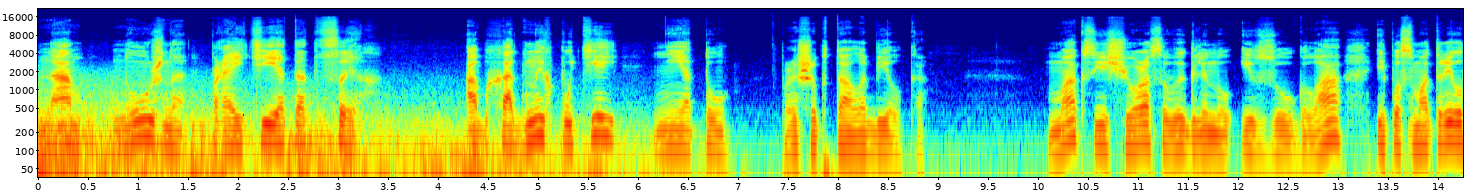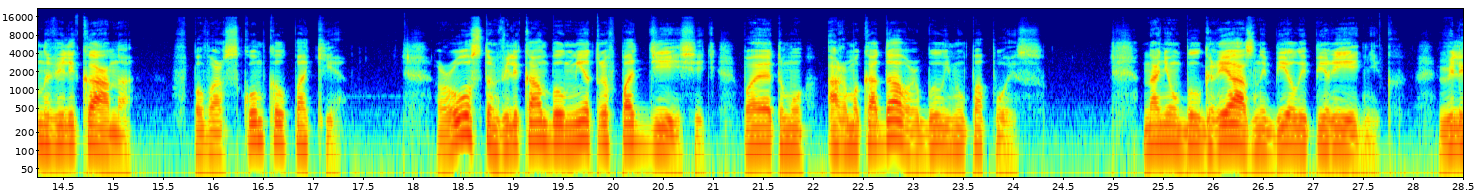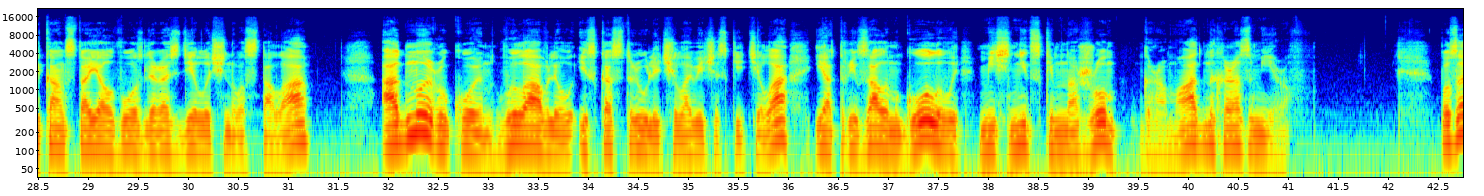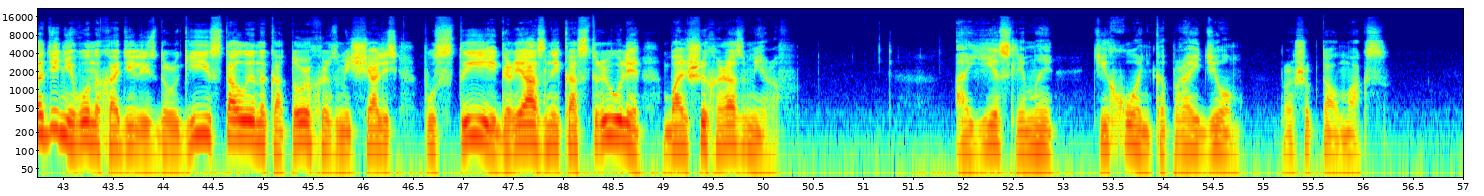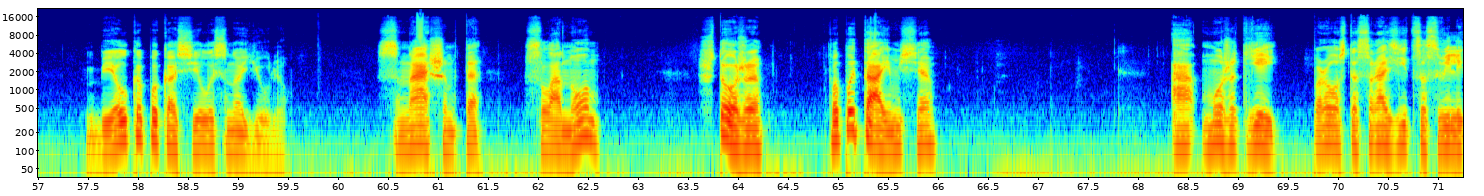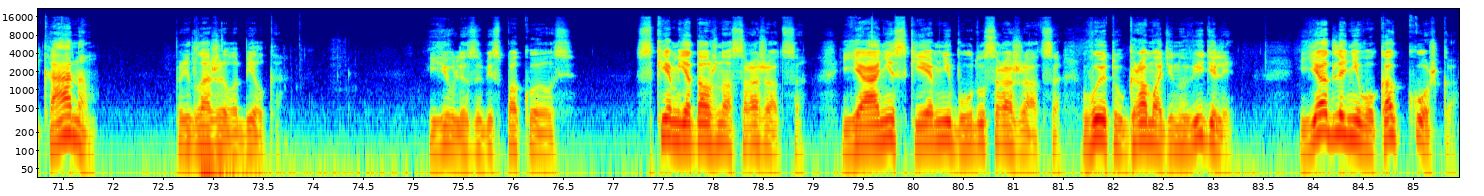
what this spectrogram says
Нам нужно пройти этот цех. Обходных путей нету, прошептала белка. Макс еще раз выглянул из-за угла и посмотрел на великана поварском колпаке. Ростом великан был метров под десять, поэтому армакадавр был ему по пояс. На нем был грязный белый передник. Великан стоял возле разделочного стола. Одной рукой он вылавливал из кастрюли человеческие тела и отрезал им головы мясницким ножом громадных размеров. Позади него находились другие столы, на которых размещались пустые грязные кастрюли больших размеров. «А если мы тихонько пройдем?» — прошептал Макс. Белка покосилась на Юлю. «С нашим-то слоном? Что же, попытаемся». «А может, ей просто сразиться с великаном?» — предложила Белка. Юля забеспокоилась. «С кем я должна сражаться? Я ни с кем не буду сражаться. Вы эту громадину видели? Я для него как кошка».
